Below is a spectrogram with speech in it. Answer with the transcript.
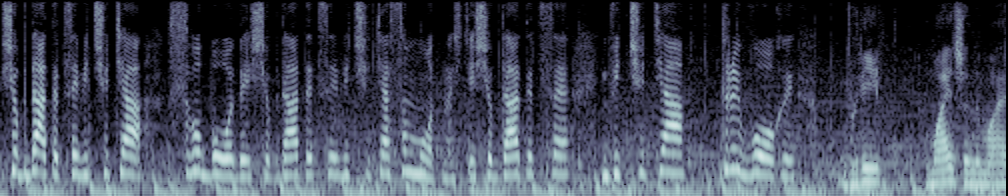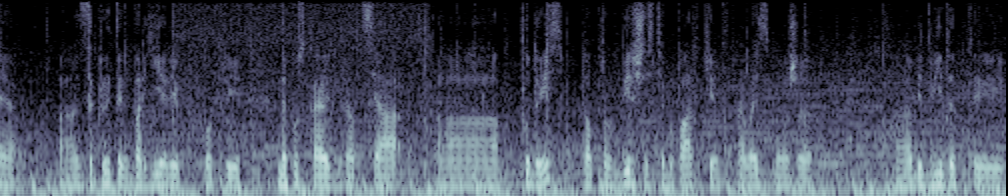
щоб дати це відчуття свободи, щоб дати це відчуття самотності, щоб дати це відчуття тривоги. В грі майже немає а, закритих бар'єрів, котрі не пускають гравця а, кудись. Тобто, в більшості випадків гравець може а, відвідати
